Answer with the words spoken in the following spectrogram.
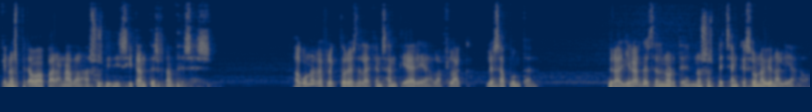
que no esperaba para nada a sus visitantes franceses. Algunos reflectores de la defensa antiaérea, la FLAC, les apuntan, pero al llegar desde el norte no sospechan que sea un avión aliado.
